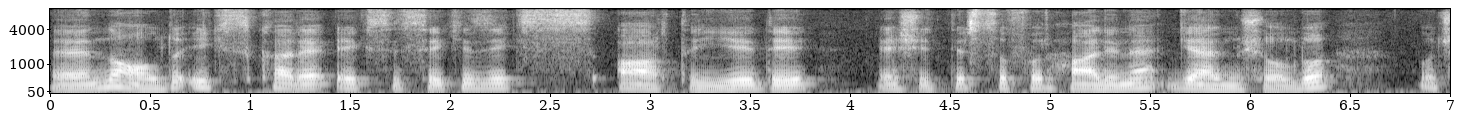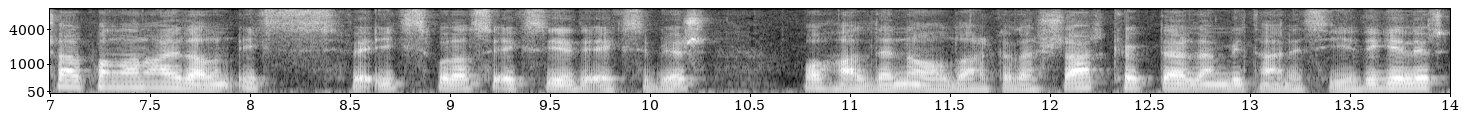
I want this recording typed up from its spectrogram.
E, ne oldu? x kare eksi 8x artı 7 eşittir 0 haline gelmiş oldu. Bu çarpanlarını ayıralım. x ve x burası eksi 7 eksi 1. O halde ne oldu arkadaşlar? Köklerden bir tanesi 7 gelir.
